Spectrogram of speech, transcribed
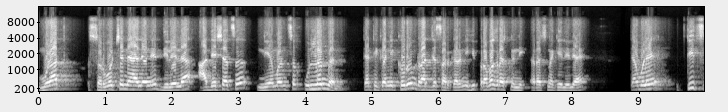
मुळात सर्वोच्च न्यायालयाने दिलेल्या आदेशाचं नियमांचं उल्लंघन त्या ठिकाणी करून राज्य सरकारने ही प्रभाग रचना रचना केलेली आहे. त्यामुळे तीच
